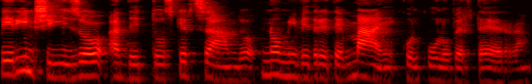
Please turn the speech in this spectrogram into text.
per inciso ha detto scherzando, non mi vedrete mai col culo per terra.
